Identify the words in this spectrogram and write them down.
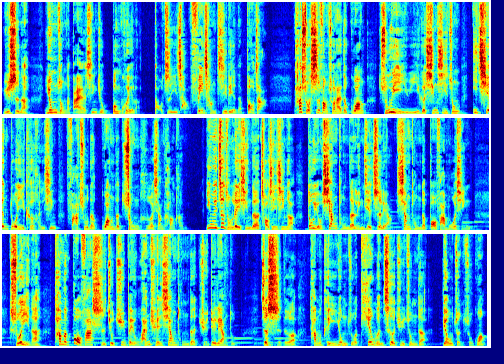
于是呢，臃肿的白矮星就崩溃了，导致一场非常激烈的爆炸。它所释放出来的光，足以与一个星系中一千多亿颗恒星发出的光的总和相抗衡。因为这种类型的超新星啊，都有相同的临界质量、相同的爆发模型，所以呢，它们爆发时就具备完全相同的绝对亮度，这使得它们可以用作天文测距中的标准烛光。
